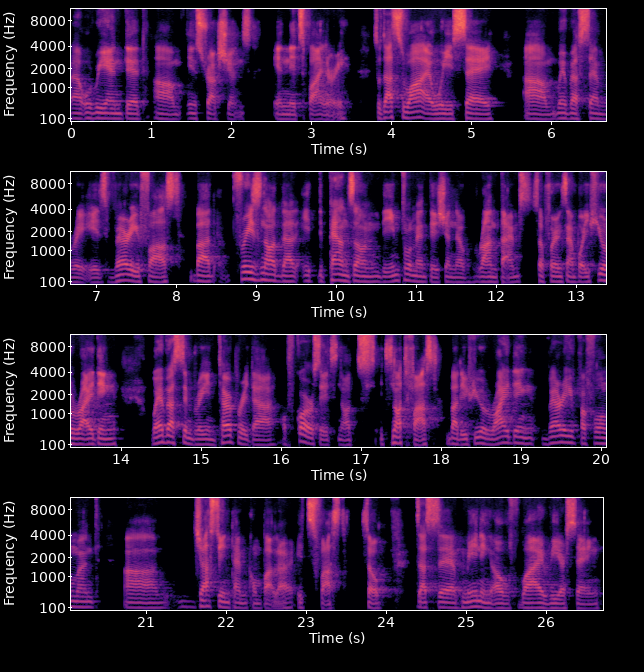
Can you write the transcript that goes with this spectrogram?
uh, oriented um, instructions in its binary. So that's why we say um, WebAssembly is very fast, but please note that it depends on the implementation of runtimes. So for example, if you're writing WebAssembly interpreter, of course, it's not it's not fast. But if you're writing very performant uh, just-in-time compiler, it's fast. So that's the meaning of why we are saying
